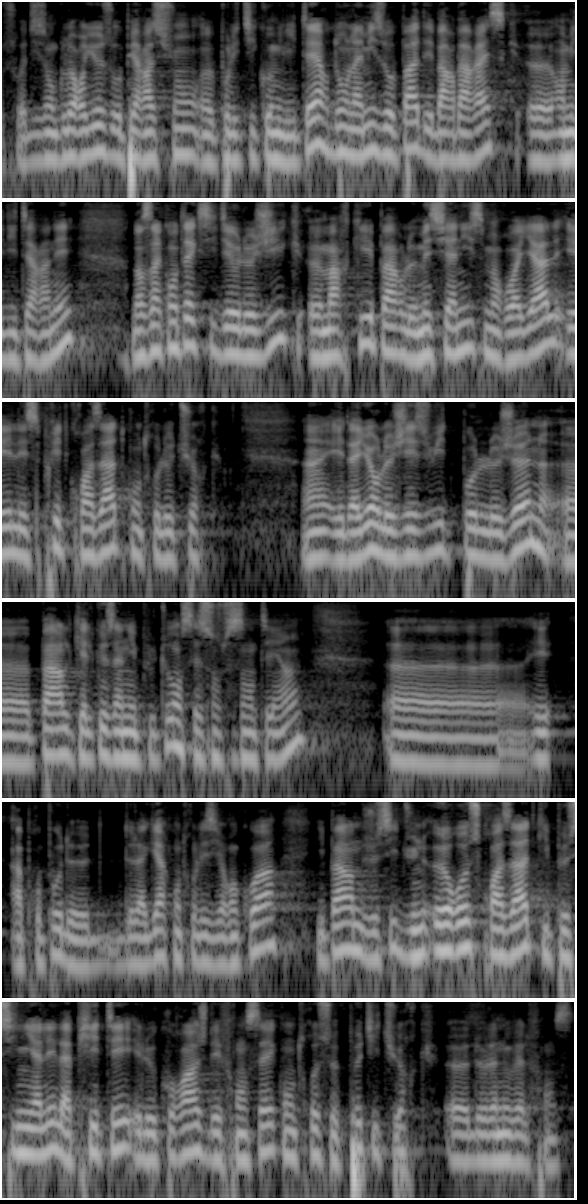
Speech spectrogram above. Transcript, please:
soi-disant glorieuses opérations politico-militaires, dont la mise au pas des barbaresques en Méditerranée, dans un contexte idéologique marqué par le messianisme royal et l'esprit de croisade contre le turc. Hein, et d'ailleurs, le jésuite Paul le Jeune parle quelques années plus tôt, en 1661, et à propos de, la guerre contre les Iroquois, il parle, je cite, d'une heureuse croisade qui peut signaler la piété et le courage des Français contre ce petit Turc euh, de la Nouvelle-France.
